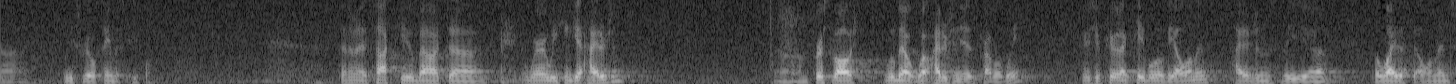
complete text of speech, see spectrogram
uh, at least real famous people. Then I'm going to talk to you about uh, where we can get hydrogen. Um, first of all, a little bit about what hydrogen is, probably. Here's your periodic table of the elements. Hydrogen's the, uh, the lightest element.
